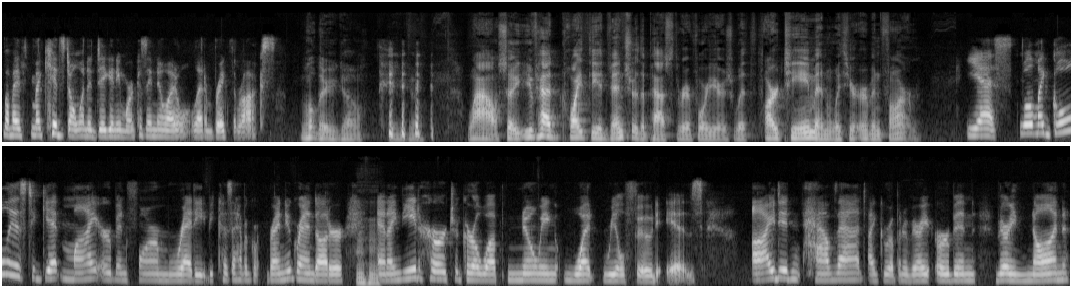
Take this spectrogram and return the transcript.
But my my kids don't want to dig anymore because they know I won't let them break the rocks. Well, there you go. There you go. wow. So you've had quite the adventure the past three or four years with our team and with your urban farm. Yes. Well, my goal is to get my urban farm ready because I have a gr- brand new granddaughter Mhm. and I need her to grow up knowing what real food is. I didn't have that. I grew up in a very urban, very non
